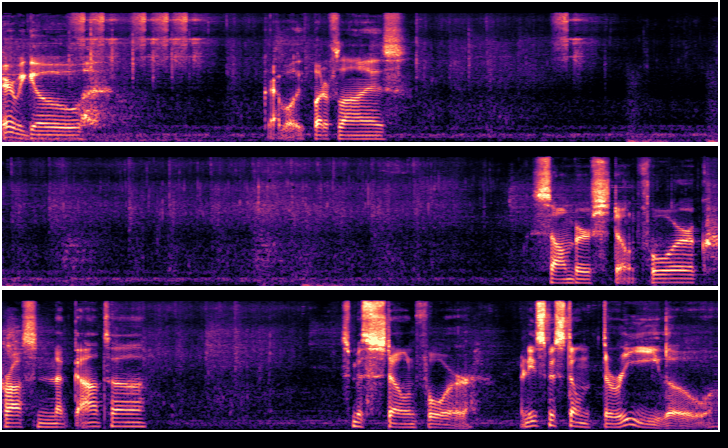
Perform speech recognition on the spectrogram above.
There we go. Grab all these butterflies. Somber Stone 4, Cross Naginata. Smith Stone 4. I need Smith Stone 3 though.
